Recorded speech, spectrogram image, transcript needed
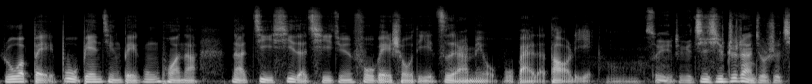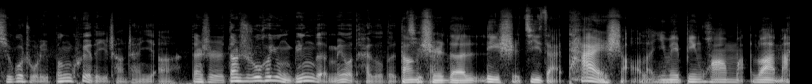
如果北部边境被攻破呢，那绩溪的齐军腹背受敌，自然没有不败的道理。所以这个绩溪之战就是齐国主力崩溃的一场战役啊。但是当时如何用兵的，没有太多的当时的历史记载太少了，因为兵荒马乱嘛，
